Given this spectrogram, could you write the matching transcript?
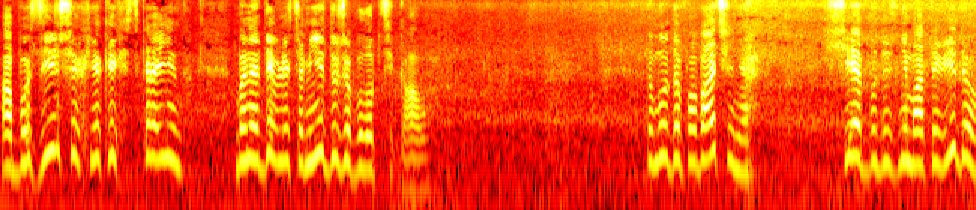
або з інших якихось країн мене дивляться, мені дуже було б цікаво. Тому до побачення. Ще буду знімати відео,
